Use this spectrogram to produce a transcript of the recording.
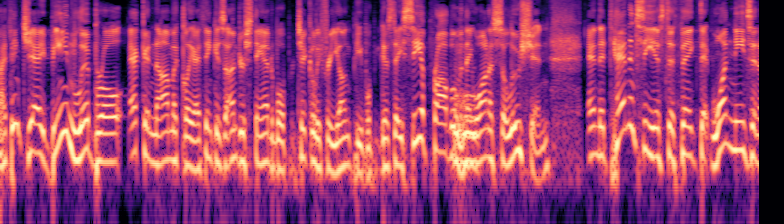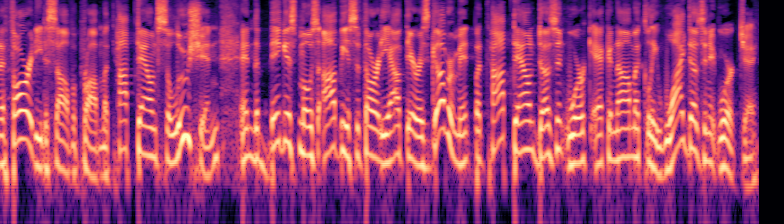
I think, Jay, being liberal economically, I think is understandable, particularly for young people, because they see a problem mm-hmm. and they mm-hmm. want a solution. And the tendency is to think that one needs an authority to solve a problem, a top down solution. And the biggest, most obvious authority out there is government, but top down doesn't work economically. Why doesn't it work, Jay?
